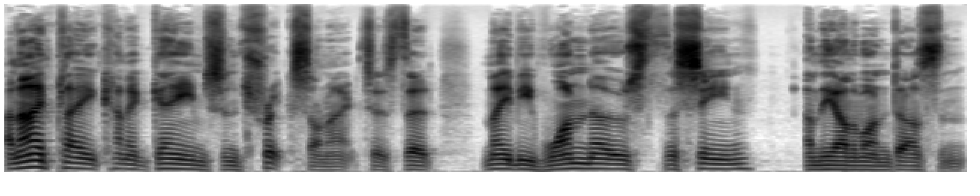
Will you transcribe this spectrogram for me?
And I play kind of games and tricks on actors that maybe one knows the scene and the other one doesn't.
